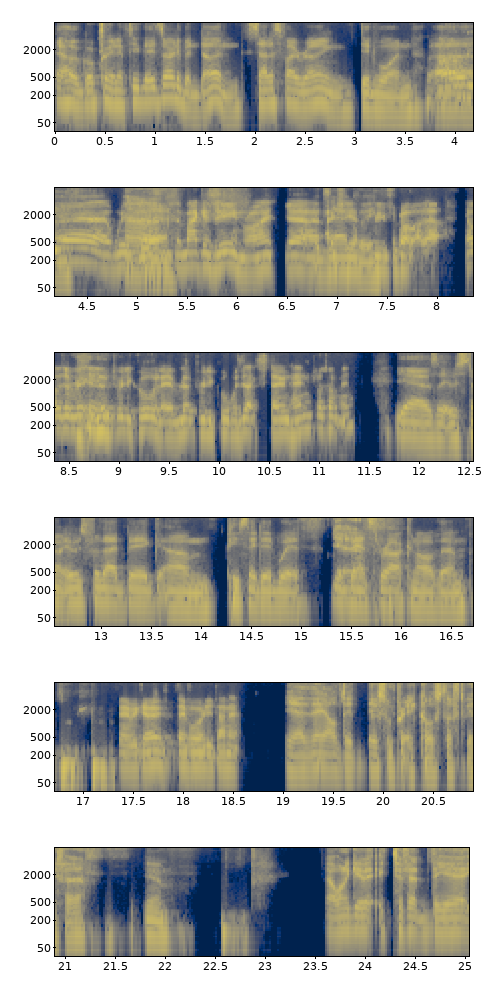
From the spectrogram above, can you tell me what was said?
Oh, GoPro NFT, it's already been done. Satisfy Running did one. oh Uh, yeah, with uh, um, Yeah. the magazine, right? Yeah, actually, I Exactly. completely forgot about that. That was a re- it looked really cool. It looked really cool. Was it like Stonehenge or something? yeah. It was it was stone- it was for that big um piece they did with Yeah. Advanced Rock and all of them. There we go. They've already done it. Yeah, they all did do some pretty cool stuff. To be fair, Yeah, I want to give it to the uh, c-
